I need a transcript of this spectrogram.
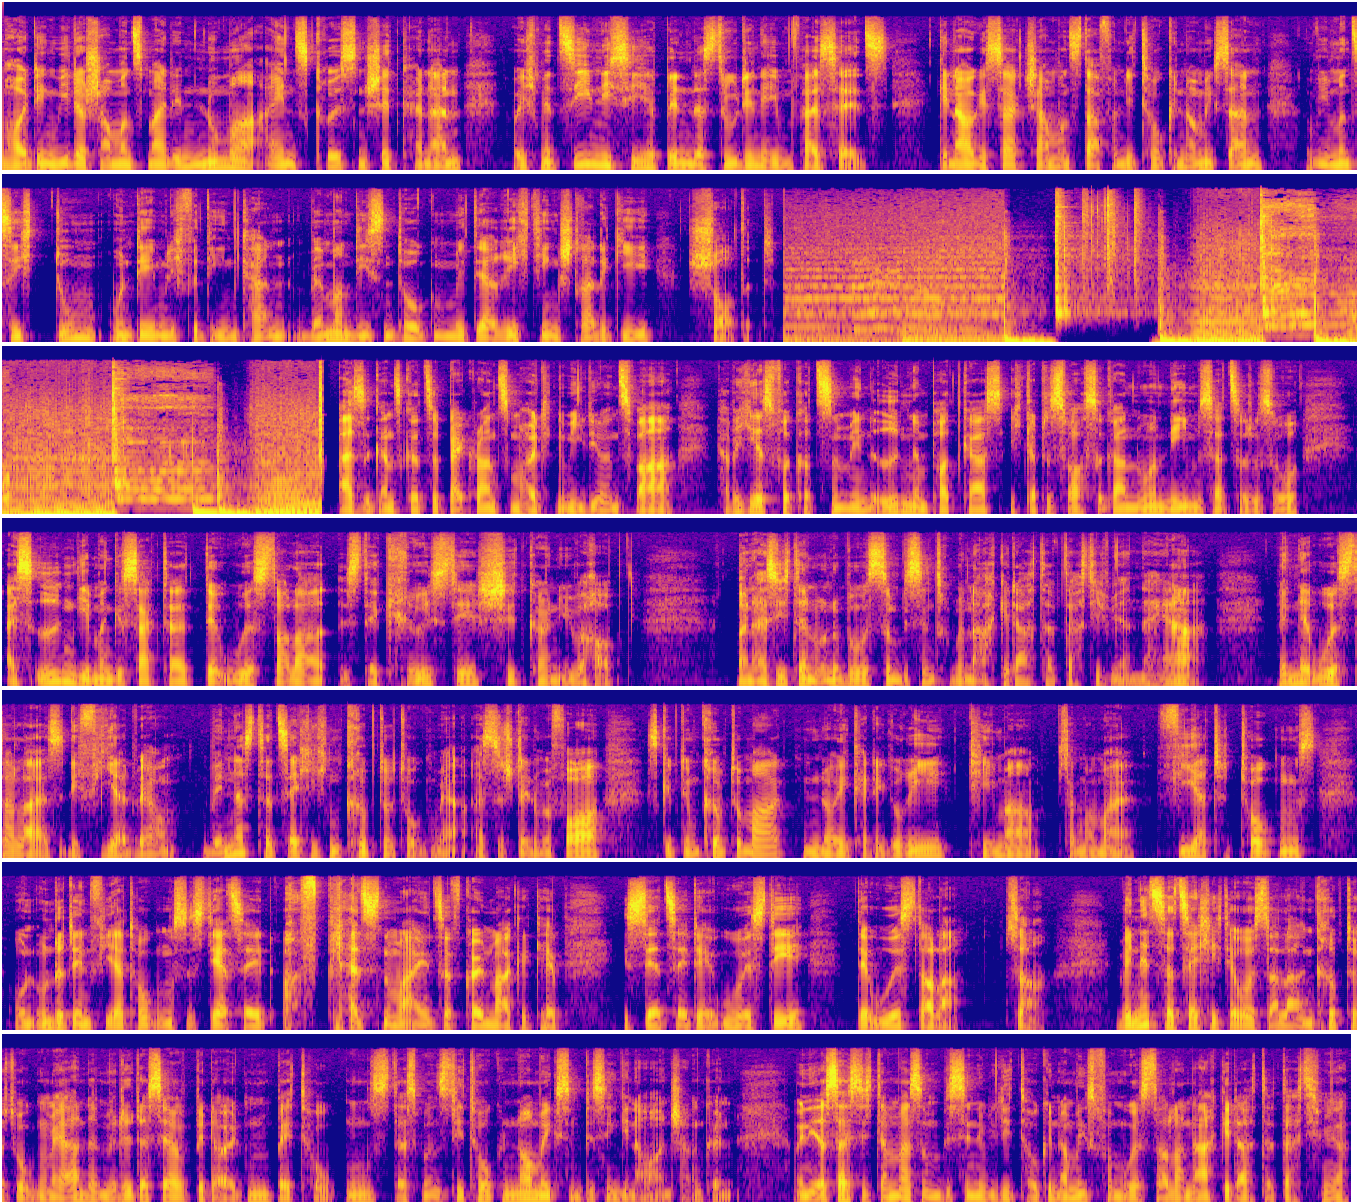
im heutigen Video schauen wir uns mal den Nummer 1 größten Shitcoin an, wo ich mir ziemlich sicher bin, dass du den ebenfalls hältst. Genau gesagt schauen wir uns davon die Tokenomics an und wie man sich dumm und dämlich verdienen kann, wenn man diesen Token mit der richtigen Strategie shortet. Also ganz kurzer Background zum heutigen Video. Und zwar habe ich erst vor kurzem in irgendeinem Podcast, ich glaube, das war auch sogar nur ein Nebensatz oder so, als irgendjemand gesagt hat, der US-Dollar ist der größte Shitcoin überhaupt. Und als ich dann unterbewusst so ein bisschen drüber nachgedacht habe, dachte ich mir, naja, wenn der US-Dollar, also die Fiat-Währung, wenn das tatsächlich ein Kryptotoken wäre, also stell dir mal vor, es gibt im Kryptomarkt eine neue Kategorie, Thema, sagen wir mal, Fiat-Tokens und unter den Fiat-Tokens ist derzeit auf Platz Nummer 1 auf CoinMarketCap ist derzeit der USD, der US-Dollar. So, wenn jetzt tatsächlich der US-Dollar ein Kryptotoken wäre, dann würde das ja bedeuten bei Tokens, dass wir uns die Tokenomics ein bisschen genauer anschauen können. Und erst als ich dann mal so ein bisschen über die Tokenomics vom US-Dollar nachgedacht habe, dachte ich mir,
